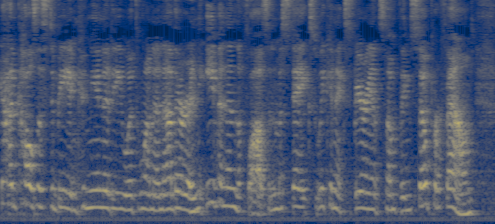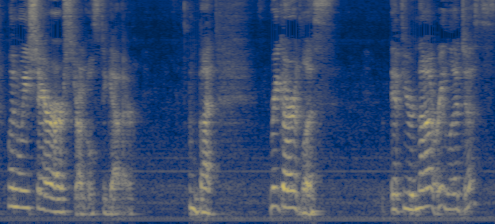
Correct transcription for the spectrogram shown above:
God calls us to be in community with one another. And even in the flaws and mistakes, we can experience something so profound when we share our struggles together. But regardless, if you're not religious,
